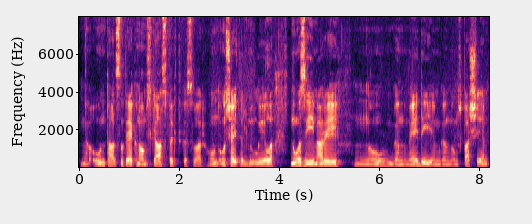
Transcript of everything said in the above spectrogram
Un tādas nu, ekonomiskie aspekti, kas var. Un, un šeit ir nu, liela nozīme arī nu, gan mēdījiem, gan mums pašiem,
